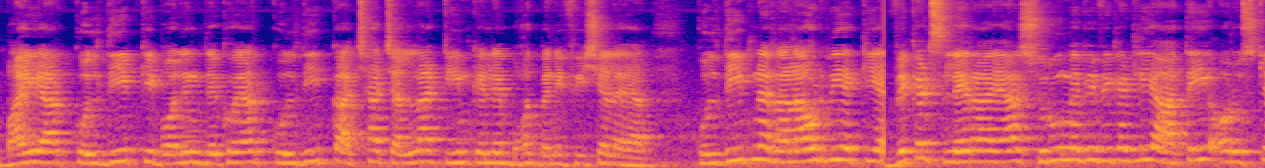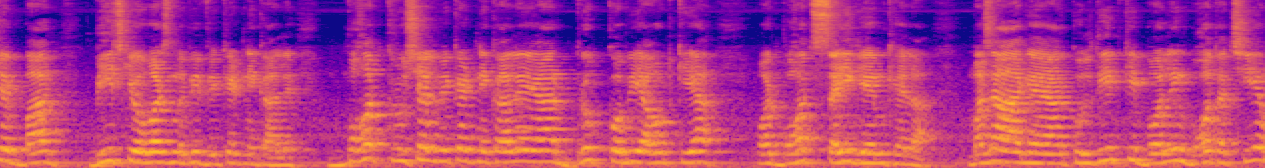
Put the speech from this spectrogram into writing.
भाई यार, कुलदीप की बॉलिंग देखो यार, कुलदीप का अच्छा चलना टीम के लिए बहुत बेनिफिशियल है यार। कुलदीप ने रन आउट भी एक किया विकेट्स ले रहा है यार, शुरू में भी विकेट लिया आते ही और उसके बाद बीच के ओवर्स में भी विकेट निकाले। बहुत क्रूशियल विकेट निकाले यार ब्रुक को भी आउट किया और बहुत सही गेम खेला। मज़ा आ गया यार, कुलदीप की बॉलिंग बहुत अच्छी है।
